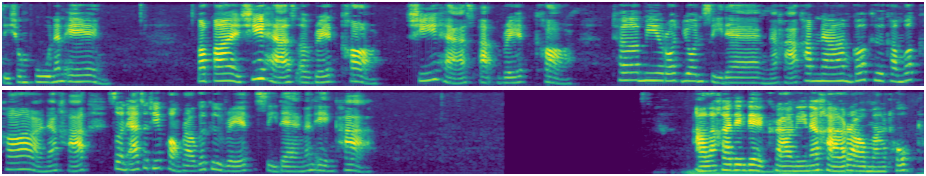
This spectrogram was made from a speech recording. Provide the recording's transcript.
สีชมพูนั่นเอง ต่อไป she has a red car she has a red car เธอมีรถยนต์สีแดงนะคะคำนามก็คือคำว่า car นะคะ ส่วน adjective ของเราก็คือ red สีแดงนั่นเองค่ะ เอาละค่ะเด็กๆ คราวนี้นะคะ เรามาทบท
